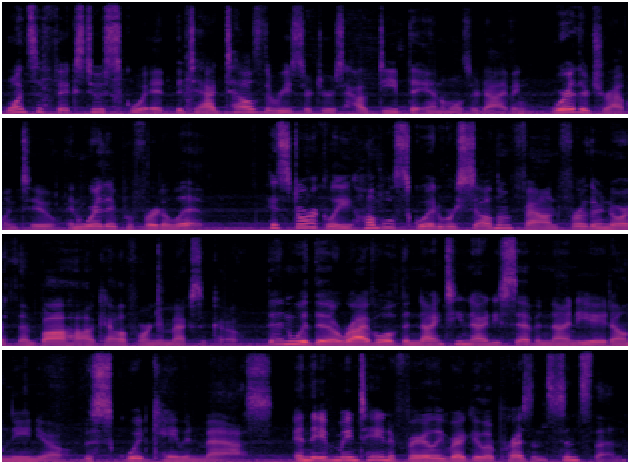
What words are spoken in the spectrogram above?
Once affixed to a squid, the tag tells the researchers how deep the animals are diving, where they're traveling to, and where they prefer to live. Historically, Humboldt squid were seldom found further north than Baja California, Mexico. Then, with the arrival of the 1997 98 El Nino, the squid came in mass, and they've maintained a fairly regular presence since then.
